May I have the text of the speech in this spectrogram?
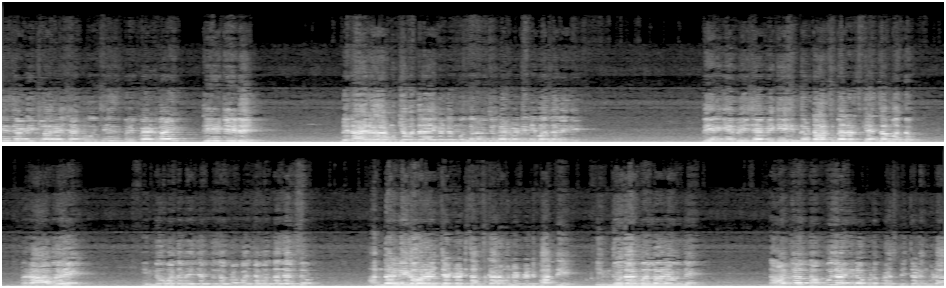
is a declaration which is prepared by TTD మీ నాయన గారు ముఖ్యమంత్రి అయ్యే కంటే ముందు నుంచి ఉన్నటువంటి నిబంధన ఇది. దీనికి బీజేపీకి హిందూ టార్చ్ బేరర్స్కి ఏం సంబంధం? బరాబరి హిందూ మతం ఏం చెప్తుందో ప్రపంచం అంతా తెలుసు. అందరినీ గౌరవించేటువంటి సంస్కారం ఉన్నటువంటి పార్టీ హిందూ ధర్మంలోనే ఉంది. దాంట్లో తప్పు జరిగినప్పుడు ప్రశ్నించడం కూడా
